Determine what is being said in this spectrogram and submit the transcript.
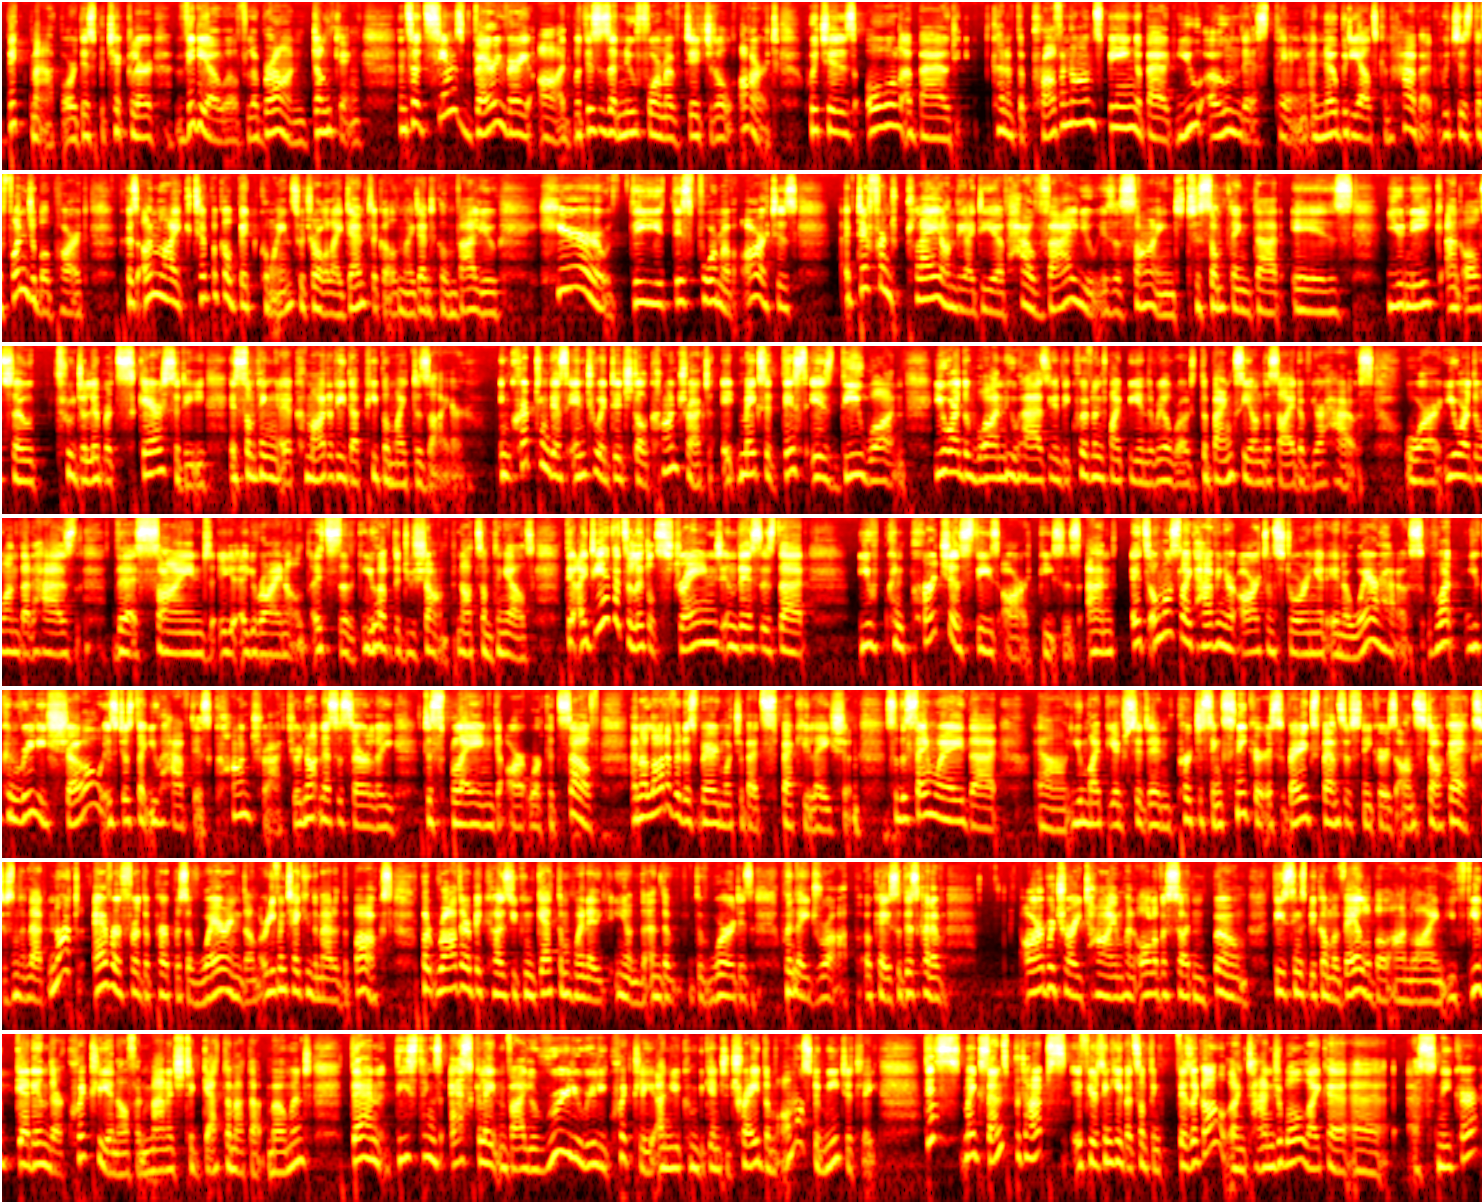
bitmap or this particular video of LeBron dunking. And so it seems very very odd, but this is a new form of digital art, which is all about kind of the provenance being about you own this thing and nobody else can have it, which is the fungible part. Because unlike typical bitcoins, which are all identical and identical in value, here the this form of art is a different play on the idea of how value is assigned to something that is unique and also through deliberate scarcity is something a commodity that people might desire encrypting this into a digital contract, it makes it this is the one. You are the one who has, you know, the equivalent might be in the real world, the Banksy on the side of your house, or you are the one that has the signed urinal. It's the, you have the Duchamp, not something else. The idea that's a little strange in this is that you can purchase these art pieces and it's almost like having your art and storing it in a warehouse. What you can really show is just that you have this contract. You're not necessarily displaying the artwork itself and a lot of it is very much about speculation. So the same way that uh, you might be interested in purchasing sneakers, very expensive sneakers on StockX or something like that, not ever for the purpose of wearing them or even taking them out of the box, but rather because you can get them when it, you know, and the, the word is when they drop. Okay, so this kind of arbitrary time when all of a sudden, boom, these things become available online, if you get in there quickly enough and manage to get them at that moment, then these things escalate in value really, really quickly and you can begin to trade them almost immediately. This makes sense, perhaps, if you're thinking about something physical and tangible like a, a, a sneaker.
